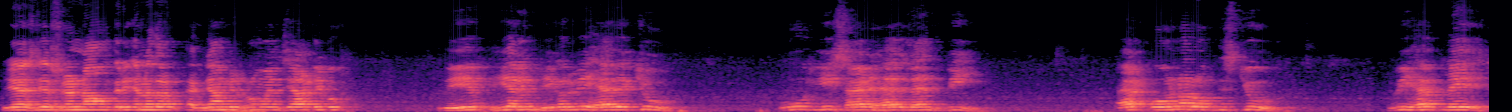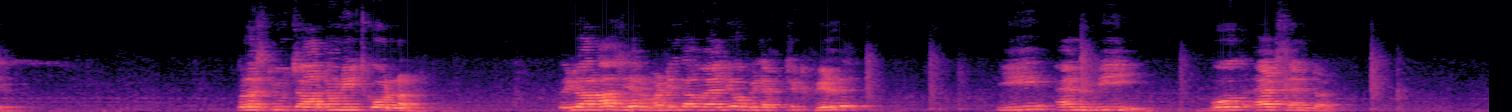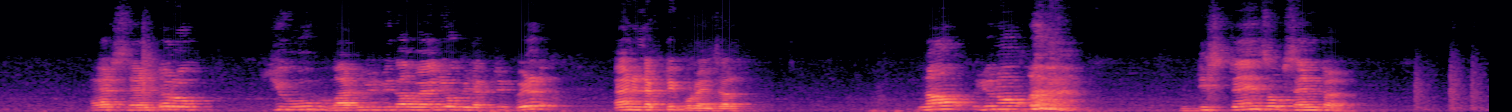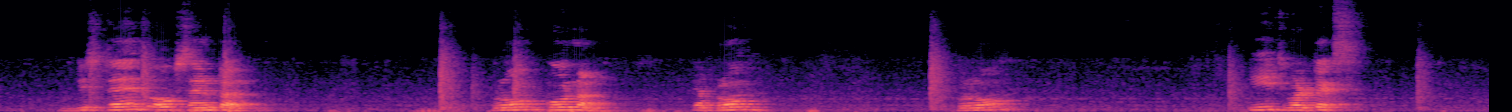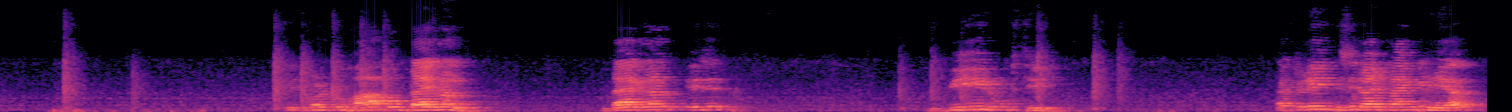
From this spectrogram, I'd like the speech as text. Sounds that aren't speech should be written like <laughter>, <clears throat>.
Yes, dear student, now there is another example from NCRT book. We, here in figure we have a cube whose each side has length b. At corner of this cube, we have placed plus q charge on each corner. So you are asked here what is the value of electric field E and V both at center at center of cube what will be the value of electric field and electric potential. Now you know <clears throat> distance of center distance of center from corner yeah, from from each vertex equal to half of diagonal. Diagonal is b root 3. Actually, this is right triangle here.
